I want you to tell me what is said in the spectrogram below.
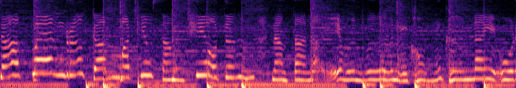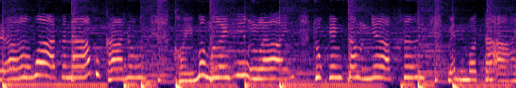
จากเว้นหรือกรรมมาเที่ยวซ้ำ ตาไหลวืนวืนคงคืนในอุราวาสนาผู้ขาน้อยคอยมาเมื่อยแห้งลาย ทุกแห่งซ้ำยากให้แม่นบ่ตาย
